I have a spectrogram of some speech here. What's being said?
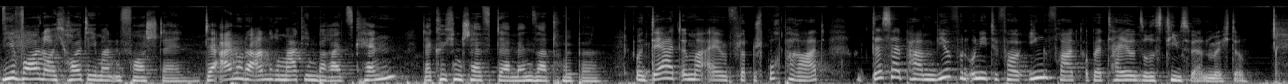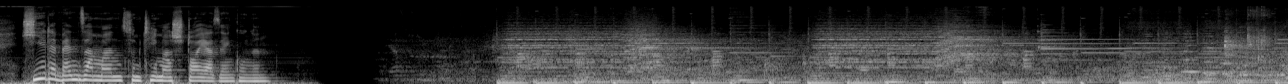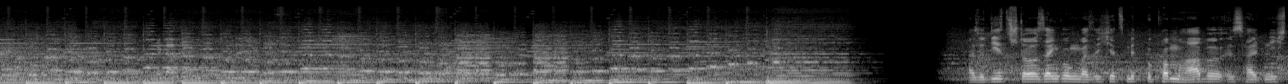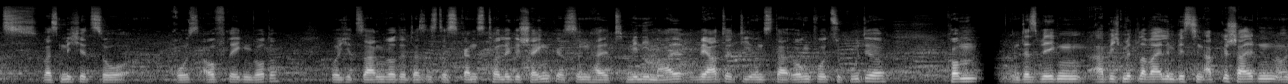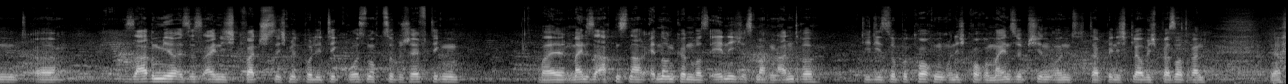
Wir wollen euch heute jemanden vorstellen. Der ein oder andere mag ihn bereits kennen, der Küchenchef der Mensa Tulpe. Und der hat immer einen flotten Spruch parat. Und deshalb haben wir von UniTV ihn gefragt, ob er Teil unseres Teams werden möchte. Hier der Mensamann zum Thema Steuersenkungen. Also die Steuersenkung, was ich jetzt mitbekommen habe, ist halt nichts, was mich jetzt so groß aufregen würde. Wo ich jetzt sagen würde, das ist das ganz tolle Geschenk. Es sind halt Minimalwerte, die uns da irgendwo zugute kommen. Und deswegen habe ich mittlerweile ein bisschen abgeschalten und äh, sage mir, es ist eigentlich Quatsch, sich mit Politik groß noch zu beschäftigen, weil meines Erachtens nach ändern können wir es eh nicht. Es machen andere, die die Suppe kochen und ich koche mein Süppchen und da bin ich, glaube ich, besser dran. Ja.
